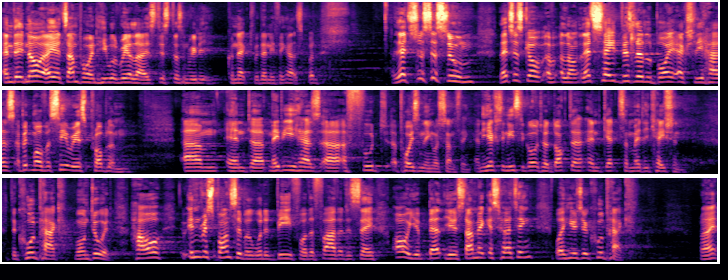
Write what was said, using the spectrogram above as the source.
And they know, hey, at some point he will realize this doesn't really connect with anything else. But let's just assume, let's just go along. Let's say this little boy actually has a bit more of a serious problem. Um, and uh, maybe he has uh, a food poisoning or something. And he actually needs to go to a doctor and get some medication the cool pack won't do it. How irresponsible would it be for the father to say, Oh, your, be- your stomach is hurting? Well, here's your cool pack, right?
